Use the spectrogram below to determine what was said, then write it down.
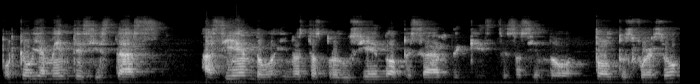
porque obviamente si estás haciendo y no estás produciendo a pesar de que estés haciendo todo tu esfuerzo,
